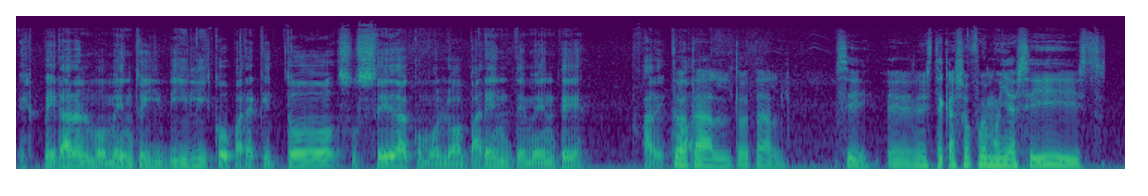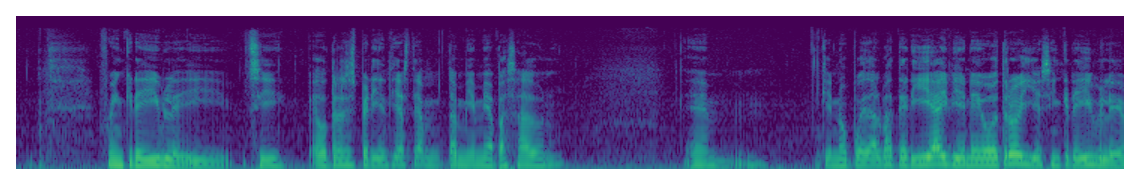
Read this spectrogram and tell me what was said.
esperar al momento idílico para que todo suceda como lo aparentemente adecuado. Total, total. Sí, en este caso fue muy así y fue increíble. Y sí, otras experiencias también me ha pasado, ¿no? Em, que no pueda el batería y viene otro y es increíble.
